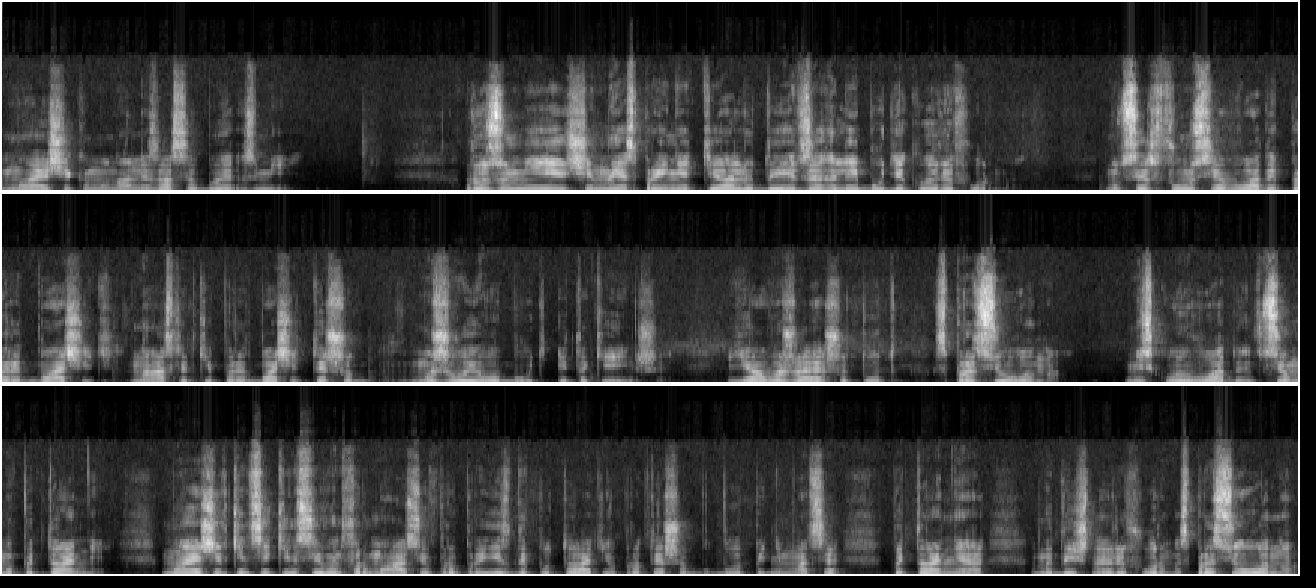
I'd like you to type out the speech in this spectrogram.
Маючи комунальні засоби ЗМІ, розуміючи несприйняття людей взагалі будь-якої реформи. Ну це ж функція влади передбачить наслідки, передбачить те, що можливо бути, і таке інше. Я вважаю, що тут спрацьовано міською владою в цьому питанні, маючи в кінці кінців інформацію про приїзд депутатів, про те, що буде підніматися питання медичної реформи, спрацьовано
